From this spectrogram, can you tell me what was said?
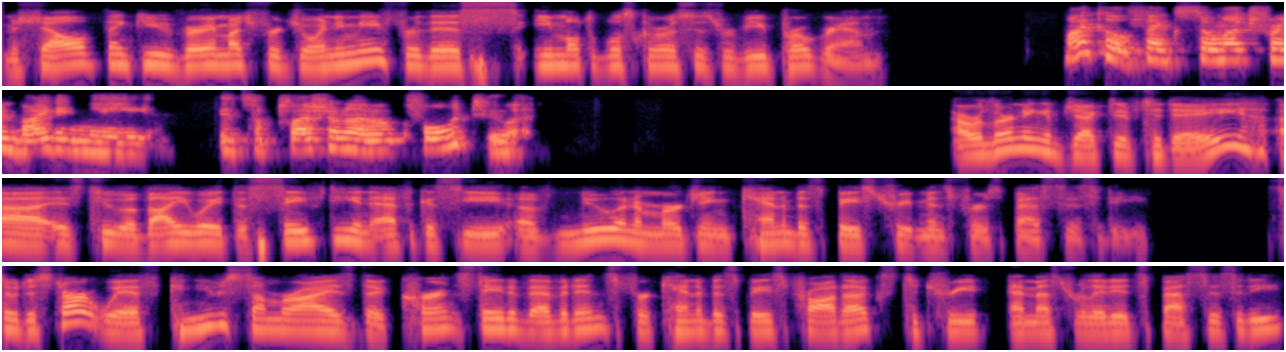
Michelle, thank you very much for joining me for this e multiple sclerosis review program. Michael, thanks so much for inviting me. It's a pleasure and I look forward to it. Our learning objective today uh, is to evaluate the safety and efficacy of new and emerging cannabis based treatments for spasticity. So, to start with, can you summarize the current state of evidence for cannabis based products to treat MS related spasticity?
